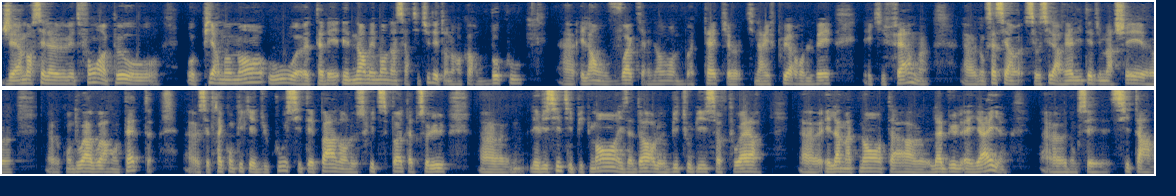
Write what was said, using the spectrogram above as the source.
j'ai amorcé la levée de fonds un peu au, au pire moment où tu avais énormément d'incertitudes et tu en as encore beaucoup. et là, on voit qu'il y a énormément de boîtes tech qui n'arrivent plus à relever et qui ferment. donc ça, c'est aussi la réalité du marché euh, qu'on doit avoir en tête, euh, c'est très compliqué. Du coup, si t'es pas dans le sweet spot absolu, euh, les VC typiquement, ils adorent le B2B software. Et là maintenant, tu as la bulle AI. donc c'est si as,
